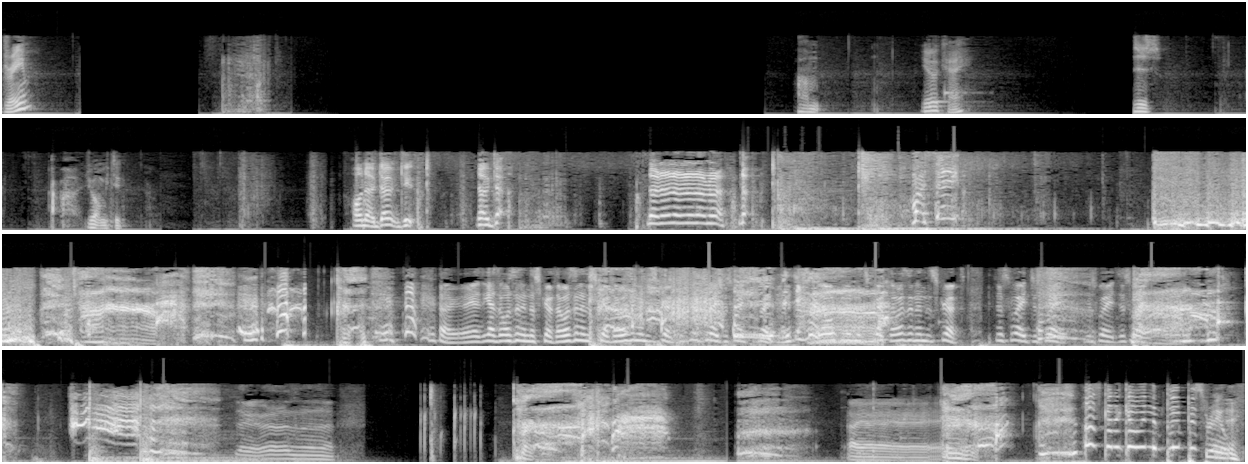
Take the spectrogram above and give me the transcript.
Dream? Um, you okay? This is. Ah, do you want me to? Oh no! Don't do. No! Don't. No! No! No! No! No! No! no. My thing. Hey, guys, that wasn't in the script. That wasn't in the script. That wasn't in the script. Just wait, just wait, just wait. Just wait. That wasn't in the script. That wasn't in the script. Just wait, just wait, just wait, just wait. Okay, no, no, no, no. That's gonna go in the bloopers reel.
